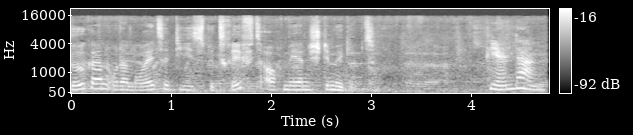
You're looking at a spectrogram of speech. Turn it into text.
Bürgern oder Leute, die es betrifft, auch mehr eine Stimme gibt. Vielen Dank.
